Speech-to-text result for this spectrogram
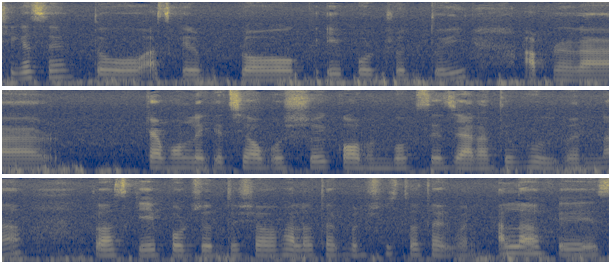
ঠিক আছে? তো আজকের ব্লগ এই পর্যন্তই। আপনারা কেমন লেগেছে অবশ্যই কমেন্ট বক্সে জানাতে ভুলবেন না। তো আজকে এই পর্যন্ত সব ভালো থাকবেন, সুস্থ থাকবেন। আল্লাহ হাফেজ।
